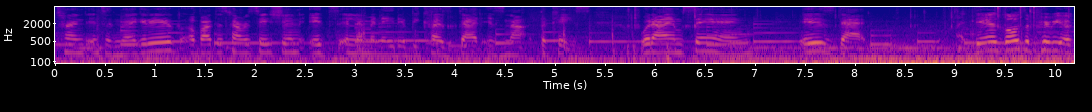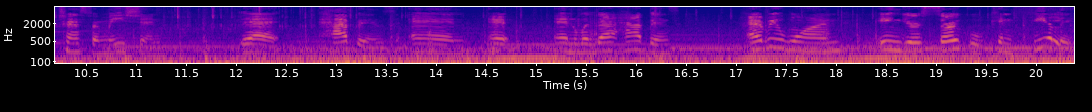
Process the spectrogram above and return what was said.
turned into negative about this conversation, it's eliminated because that is not the case. What I am saying is that there goes a period of transformation that happens. And, and when that happens everyone in your circle can feel it.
